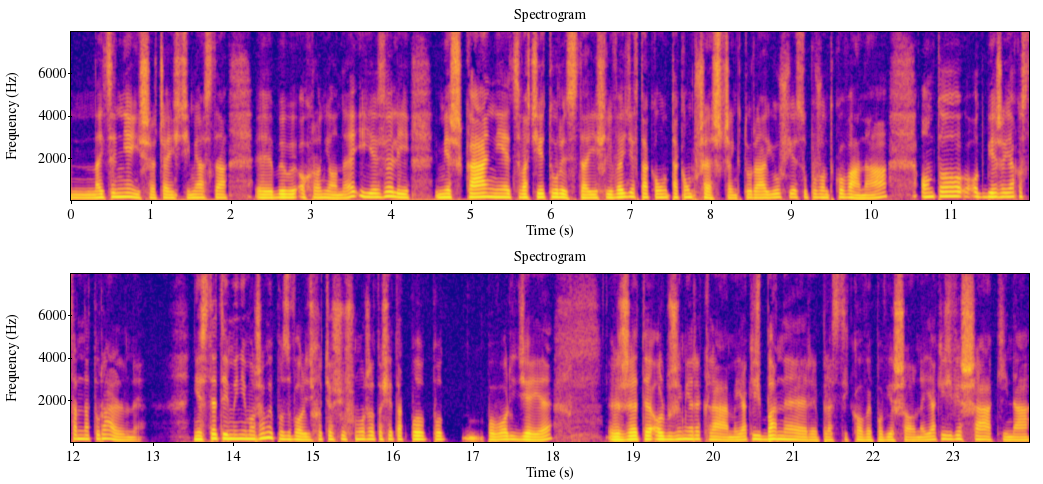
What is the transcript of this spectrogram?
najcenniejsze części miasta były ochronione. I jeżeli mieszkaniec, właściwie turysta, jeśli wejdzie w taką, taką przestrzeń, która już jest uporządkowana, on to odbierze jako stan naturalny. Niestety my nie możemy pozwolić, chociaż już może to się tak po, po, powoli dzieje, że te olbrzymie reklamy, jakieś banery plastikowe powieszone, jakieś wieszaki na,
